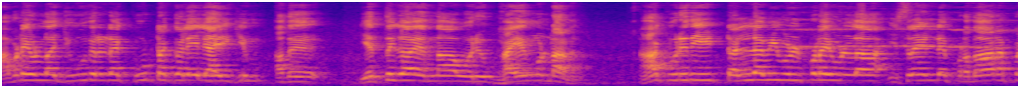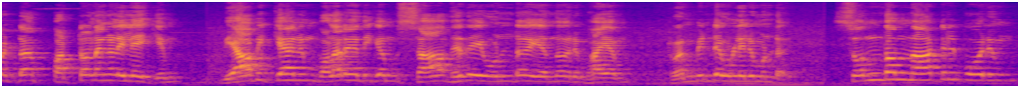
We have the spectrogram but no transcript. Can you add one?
അവിടെയുള്ള ജൂതരുടെ കൂട്ടക്കൊലയിലായിരിക്കും അത് എത്തുക എന്ന ഒരു ഭയം കൊണ്ടാണ്. ആ കുരുതി ടല്ലവി ഉൾപ്പെടെയുള്ള ഇസ്രായേലിന്റെ പ്രധാനപ്പെട്ട പട്ടണങ്ങളിലേക്കും വ്യാപിക്കാനും വളരെയധികം സാധ്യതയുണ്ട് എന്നൊരു ഭയം ട്രംപിന്റെ ഉള്ളിലുമുണ്ട്. സ്വന്തം നാട്ടിൽ പോലും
